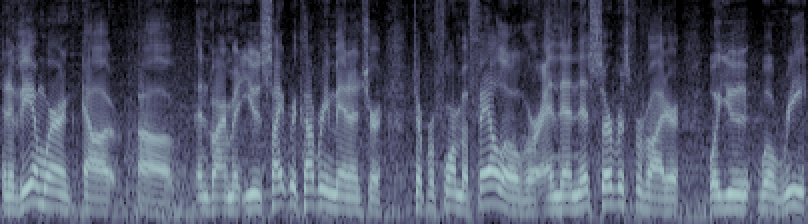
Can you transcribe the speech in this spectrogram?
In a VMware uh, uh, environment, use Site Recovery Manager to perform a failover, and then this service provider will, use, will re,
